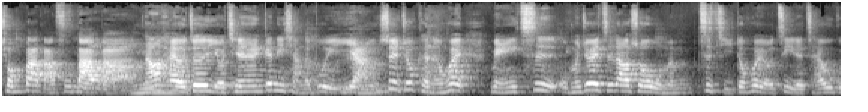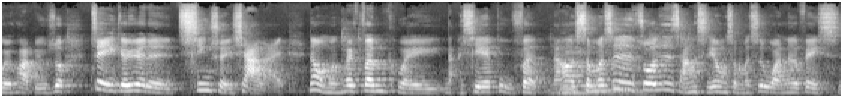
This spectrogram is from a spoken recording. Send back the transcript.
穷爸爸、富爸爸，然后还有就是有钱人跟你想的不一样，嗯、所以就可能会每一次我们就会知道说，我们自己都会有自己的财务规划。比如说这一个月的薪水下来，那我们会分回哪些部分？然后什么是做日常使用，什么是玩乐费使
